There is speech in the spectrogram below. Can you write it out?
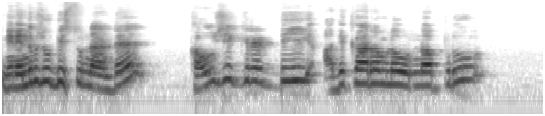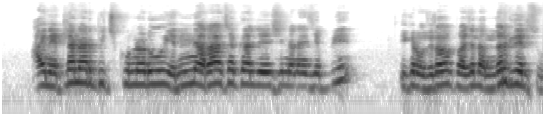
నేను ఎందుకు చూపిస్తున్నా అంటే కౌశిక్ రెడ్డి అధికారంలో ఉన్నప్పుడు ఆయన ఎట్లా నడిపించుకున్నాడు ఎన్ని అరాచకాలు చేసిండని చెప్పి ఇక్కడ హుజరాబాద్ ప్రజలందరికీ తెలుసు.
